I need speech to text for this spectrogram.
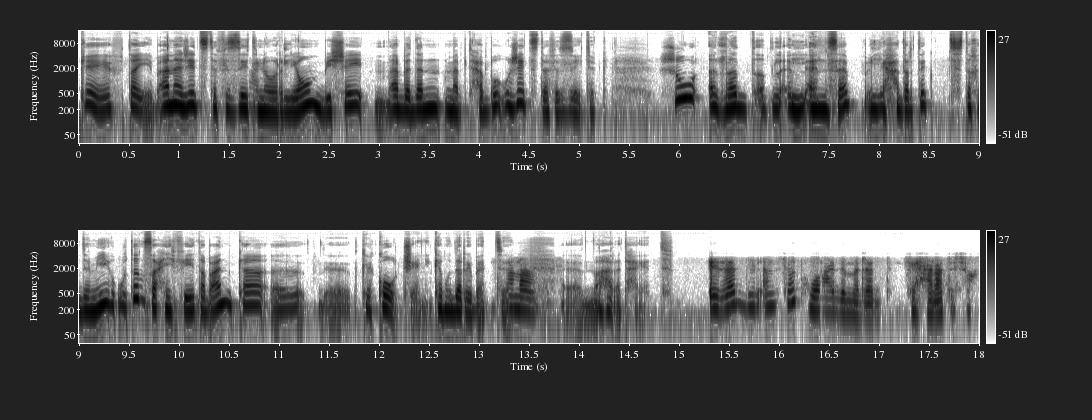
كيف؟ طيب أنا جيت استفزيت طيب. نور اليوم بشيء ابدا ما بتحبه وجيت استفزيتك. شو الرد الأنسب اللي حضرتك بتستخدميه وتنصحي فيه طبعا ك آه، ككوتش يعني كمدربة تمام. آه، مهارة حياة الرد الأنسب هو عدم الرد في حالات الشخص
